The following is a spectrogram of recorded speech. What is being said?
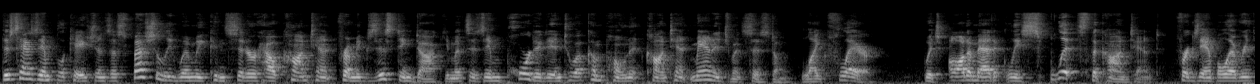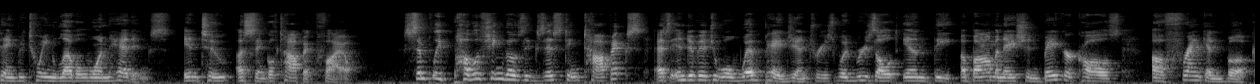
This has implications, especially when we consider how content from existing documents is imported into a component content management system, like Flare, which automatically splits the content, for example, everything between level 1 headings, into a single topic file. Simply publishing those existing topics as individual web page entries would result in the abomination Baker calls a Frankenbook.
